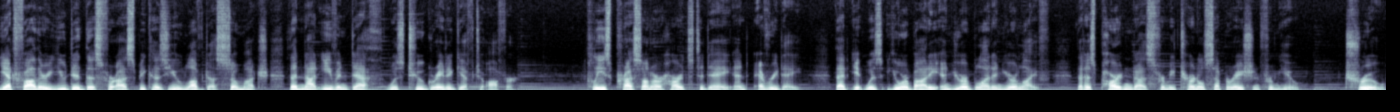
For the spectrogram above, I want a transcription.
Yet, Father, you did this for us because you loved us so much that not even death was too great a gift to offer. Please press on our hearts today and every day that it was your body and your blood and your life that has pardoned us from eternal separation from you. True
